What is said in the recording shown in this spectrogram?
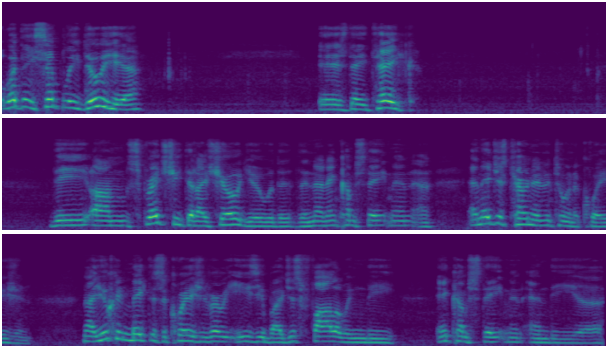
what they simply do here is they take the um, spreadsheet that I showed you with the, the net income statement and, and they just turn it into an equation. Now you can make this equation very easy by just following the income statement and the uh,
